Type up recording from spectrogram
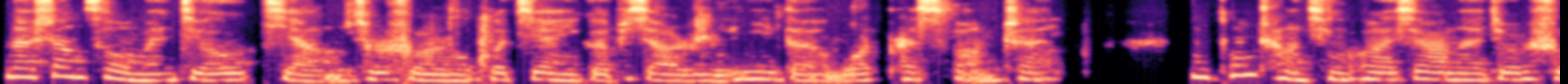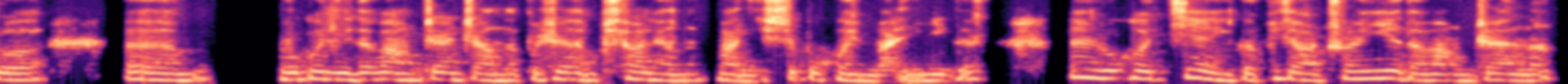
那上次我们就讲，就是说如何建一个比较容易的 WordPress 网站。那通常情况下呢，就是说，嗯。如果你的网站长得不是很漂亮的话，你是不会满意的。那如何建一个比较专业的网站呢？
